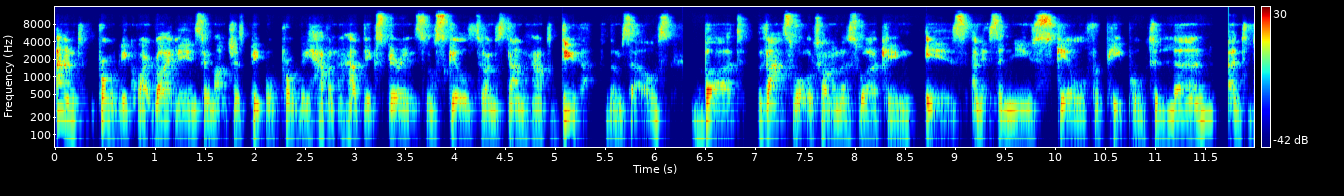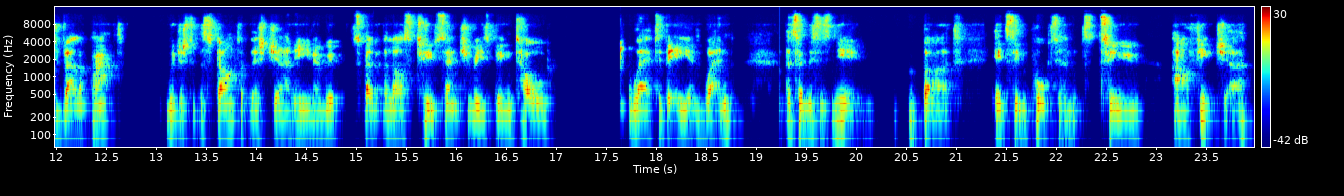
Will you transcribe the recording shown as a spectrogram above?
and probably quite rightly, in so much as people probably haven't had the experience or skills to understand how to do that for themselves. But that's what autonomous working is. And it's a new skill for people to learn and to develop at we're just at the start of this journey. You know, we've spent the last two centuries being told where to be and when. And so this is new, but it's important to our future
